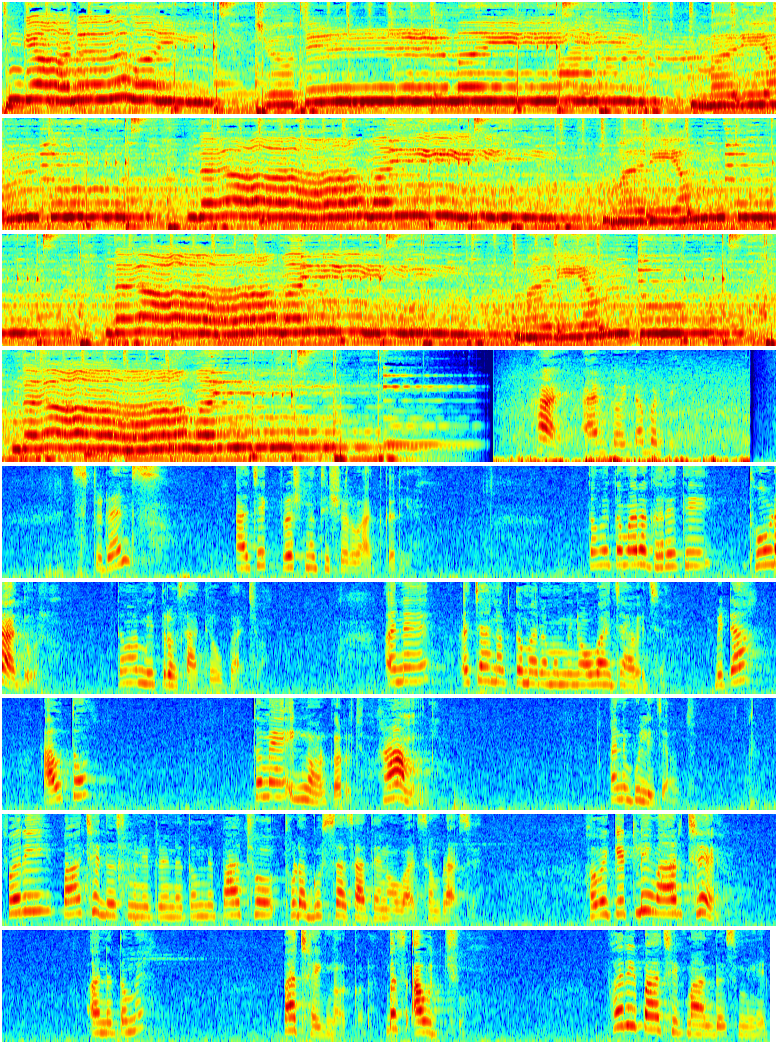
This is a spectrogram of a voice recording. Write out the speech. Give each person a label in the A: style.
A: 숨겨 આજે એક પ્રશ્નથી શરૂઆત કરીએ. તમે તમારા ઘરેથી થોડા દૂર તમારા મિત્રો સાથે ઊભા છો અને અચાનક તમારા મમ્મીનો અવાજ આવે છે, બેટા, આવતો? તમે ઇગ્નોર કરો છો. હા, મમ્મી. અને ભૂલી જાઓ છો. ફરી પાછી દસ મિનિટ રહીને તમને પાછો થોડા ગુસ્સા સાથેનો અવાજ સંભળાશે. હવે કેટલી વાર છે અને તમે પાછા ઇગ્નોર કરો. બસ આવું જ છું. ફરી પાછી પાંચ દસ મિનિટ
